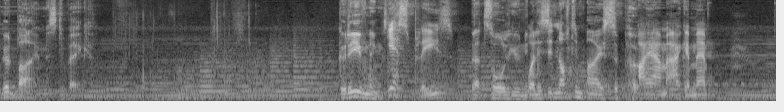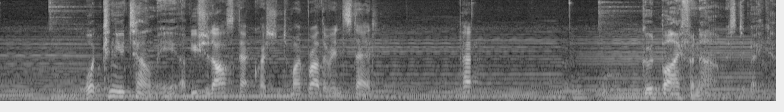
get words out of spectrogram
Goodbye, Mr. Baker. Good evening. sir. Yes, please. That's all you need. Well, is it not important? I suppose. I am Agamemnon. What can you tell me? You should ask that question to my brother instead. Per Goodbye for now, Mr. Baker.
